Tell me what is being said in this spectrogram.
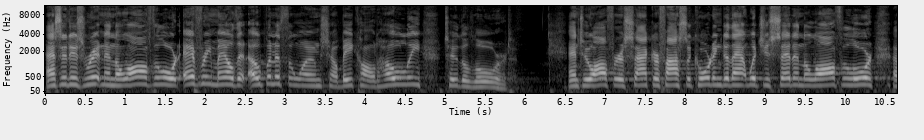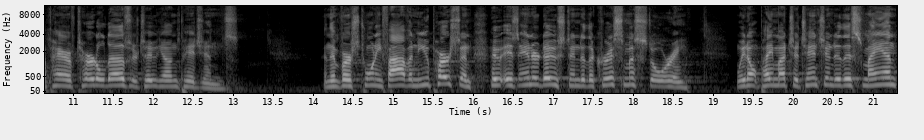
As it is written in the law of the Lord, every male that openeth the womb shall be called holy to the Lord. And to offer a sacrifice according to that which is said in the law of the Lord, a pair of turtle doves or two young pigeons. And then, verse 25, a new person who is introduced into the Christmas story. We don't pay much attention to this man,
